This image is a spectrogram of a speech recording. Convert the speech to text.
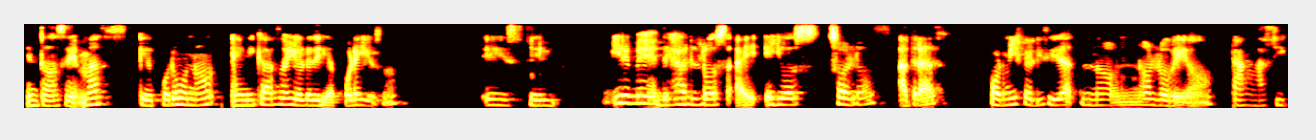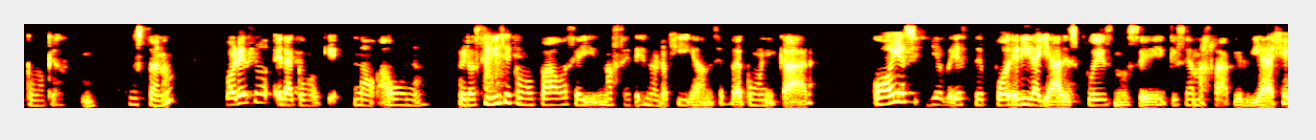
Entonces, más que por uno, en mi caso yo le diría por ellos, ¿no? Este, irme, dejarlos a ellos solos atrás, por mi felicidad, no, no lo veo tan así como que justo, ¿no? Por eso era como que, no, aún no. Pero si dice como pago, si hay, no sé, tecnología donde se pueda comunicar, o este, poder ir allá después, no sé, que sea más rápido el viaje,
